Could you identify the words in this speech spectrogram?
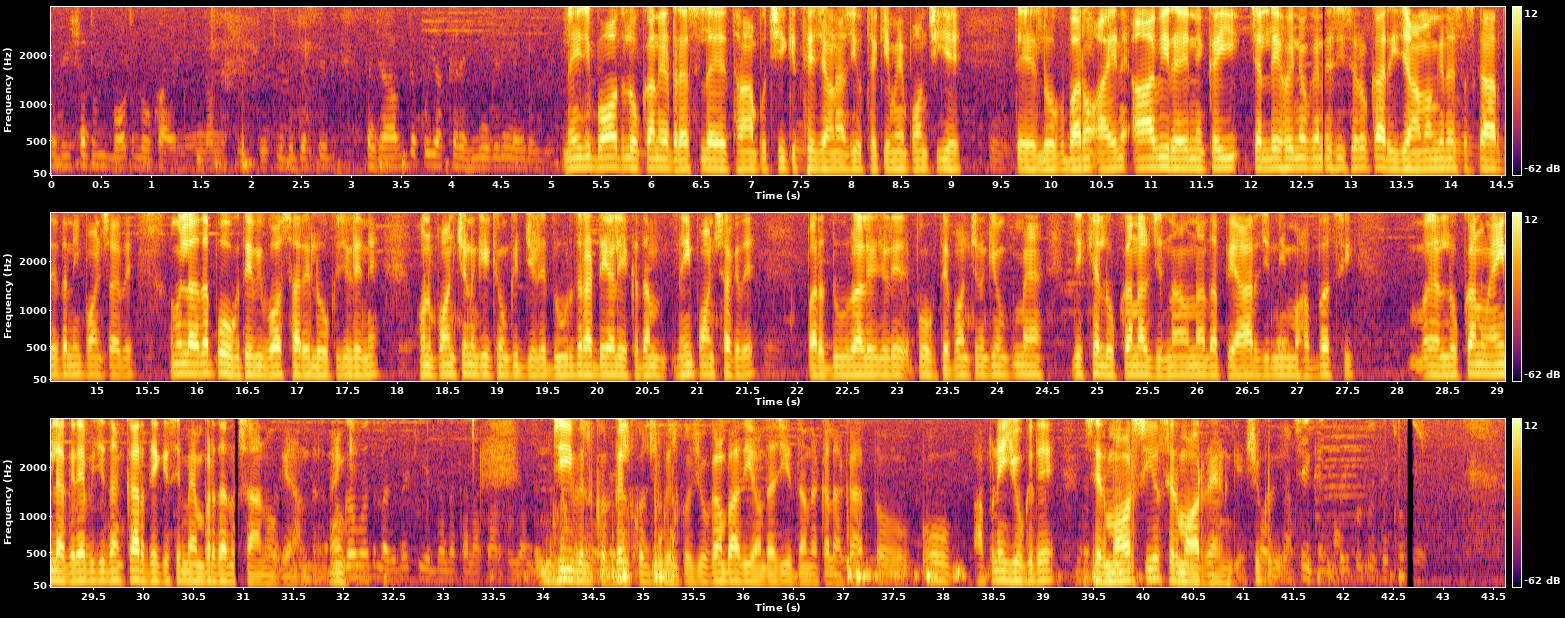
ਵਿਦੇਸ਼ਾਂ ਤੋਂ ਵੀ ਬਹੁਤ ਲੋਕ ਆਏ ਨੇ ਉਹਨਾਂ ਨੂੰ ਦੇਖ ਕੇ ਕਿ ਜੈਸੇ ਪੰਜਾਬ ਦੀ ਤਾਂ ਕੋਈ ਅੱਖ ਰਹੀ ਨਹੀਂ ਜਿਹੜੀ ਨਹੀਂ ਰਹੀ ਨਹੀਂ ਜੀ, ਬਹੁਤ ਲੋਕਾਂ ਨੇ ਐਡਰੈਸ ਲਏ, ਥਾਂ ਪੁੱਛੀ ਕਿੱਥੇ ਜਾਣਾ ਸੀ, ਉੱਥੇ ਕਿਵੇਂ ਪਹੁੰਚੀਏ ਤੇ ਲੋਕ ਬਾਹਰੋਂ ਆਏ ਨੇ, ਆ ਵੀ ਰਹੇ ਨੇ, ਕਈ ਚੱਲੇ ਹੋਏ ਨੇ, ਉਹ ਕਹਿੰਦੇ ਸੀ, ਸਿਰਫ ਘਰ ਹੀ ਜਾਵਾਂਗੇ ਨਾ, ਸੰਸਕਾਰ ਤੇ ਤਾਂ ਨਹੀਂ ਪਹੁੰਚ ਸਕਦੇ। ਉਹ ਮੈਨੂੰ ਲੱਗਦਾ ਭੋਗ ਤੇ ਵੀ ਬਹੁਤ ਸਾਰੇ ਲੋਕ ਜਿਹੜੇ ਨੇ ਹੁਣ ਪਹੁੰਚਣਗੇ ਕਿਉਂਕਿ ਜਿਹੜੇ ਦੂਰ ਦਰਾਡੇ ਵਾਲੇ ਇੱਕਦਮ ਨਹੀਂ ਪਹੁੰਚ ਸਕਦੇ, ਪਰ ਦੂਰ ਵਾਲੇ ਜਿਹੜੇ ਭੋਗ ਤੇ ਪਹੁੰਚਣ, ਕਿਉਂਕਿ ਮੈਂ ਦੇਖਿਆ ਲੋਕਾਂ ਨਾਲ ਜਿੰਨਾ ਉਹਨਾਂ ਦਾ ਪਿਆਰ, ਜਿੰਨੀ ਮੁਹੱਬਤ ਸੀ ਲੋਕਾਂ ਨੂੰ ਐਂ ਹੀ ਲੱਗ ਰਿਹਾ ਵੀ ਜਿੱਦਾਂ ਘਰ ਦੇ ਕਿਸੇ ਮੈਂਬਰ ਦਾ ਨੁਕਸਾਨ ਹੋ ਗਿਆ ਹੁੰਦਾ। ਥੈਂਕ ਯੂ ਬਾਅਦ ਲੱਗਦਾ ਕਿ ਇਦਾਂ ਦਾ ਕਲਾਕਾਰ ਕੋਈ ਆਉਂਦਾ? ਜੀ ਬਿਲਕੁਲ ਬਿਲਕੁਲ ਜੀ ਬਿਲਕੁਲ। ਯੁਗਾਂ ਬਾਅਦ ਹੀ ਆਉਂਦਾ ਜੀ ਇਦਾਂ ਦਾ ਕਲਾਕਾਰ ਤੋਂ ਉਹ ਆਪਣੇ ਯੁੱਗ ਦੇ ਸਿਰਮੌਰ ਸੀ ਔਰ ਸਿਰਮੌਰ ਰਹਿਣਗੇ। ਸ਼ੁਕਰੀਆ। ਠੀਕ ਹੈ ਬਿਲਕੁਲ ਤੁਸੀਂ ਦੇਖੋ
